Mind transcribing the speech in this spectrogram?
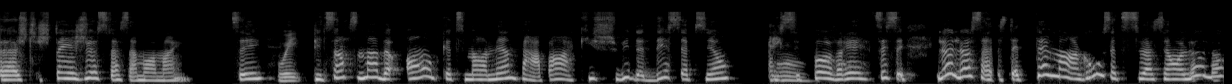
Euh, je, suis injuste face à moi-même. sais. Oui. Puis le sentiment de honte que tu m'emmènes par rapport à qui je suis, de déception, c'est hmm. pas vrai. Là, là, c'était tellement gros, cette situation-là, là,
